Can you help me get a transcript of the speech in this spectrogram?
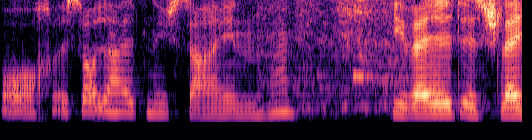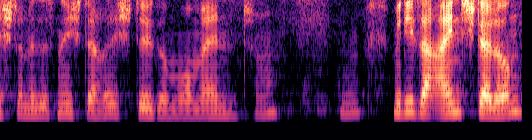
och, es soll halt nicht sein. Hm? Die Welt ist schlecht und es ist nicht der richtige Moment. Hm? Hm? Mit dieser Einstellung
